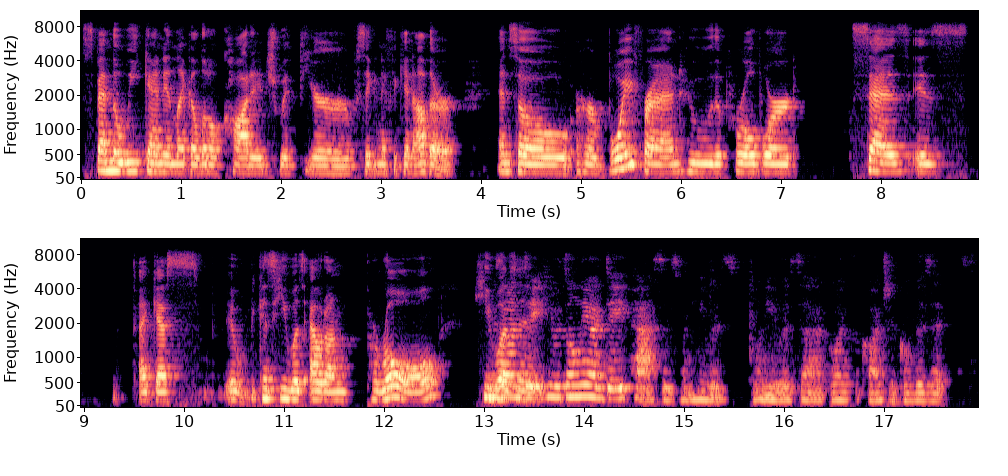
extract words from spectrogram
spend the weekend in like a little cottage with your significant other. And so her boyfriend, who the parole board says is, I guess, it, because he was out on parole, he, was wasn't. day, he was only on day passes when he was when he was uh, going for conjugal visits.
